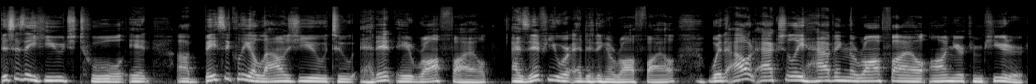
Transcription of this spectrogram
this is a huge tool. It uh, basically allows you to edit a RAW file as if you were editing a RAW file without actually having the RAW file on your computer.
